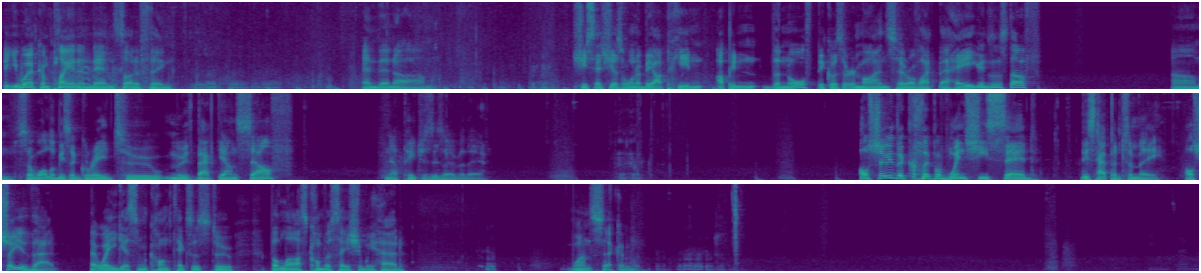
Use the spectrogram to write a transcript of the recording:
But you weren't complaining then, sort of thing. And then, um... She said she doesn't want to be up here, up in the north because it reminds her of, like, the Hagans and stuff. Um, so Wallaby's agreed to move back down south. Now Peaches is over there. I'll show you the clip of when she said this happened to me. I'll show you that. That way you get some context as to the last conversation we had. One second.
